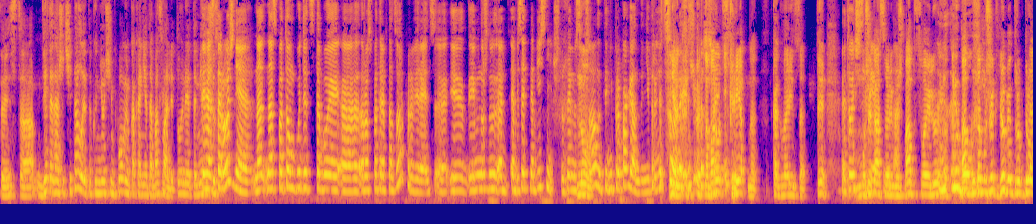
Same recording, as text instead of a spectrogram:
то есть а, где-то я даже читал, я только не очень помню, как они это обозвали. То ли это метод... Ты осторожнее, нас потом будет с тобой э, Роспотребнадзор проверять, э, и им нужно обязательно объяснить, что демисексуал ну, это не пропаганда нетрадиционных Нет, это, это наоборот скрепно, как говорится. Ты это очень мужика своего да. любишь, бабу свою любишь. Бабу да мужик любят друг друга,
